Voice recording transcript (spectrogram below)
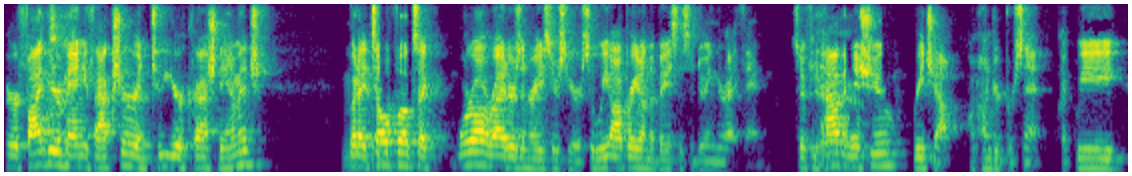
or five year manufacturer and two year crash damage. But I Mhm. tell folks like we're all riders and racers here, so we operate on the basis of doing the right thing. So if you have an issue, reach out 100%. Like we,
